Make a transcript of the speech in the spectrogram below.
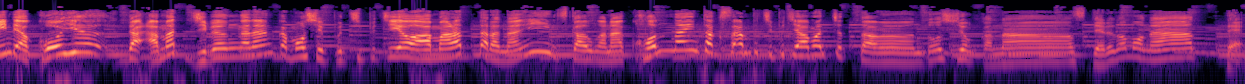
いいんだよ、こういう、だ、余っ、自分がなんかもしプチプチを余ったら何に使うかなこんなにたくさんプチプチ余っちゃった。うん、どうしようかな捨てるのもなーって。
